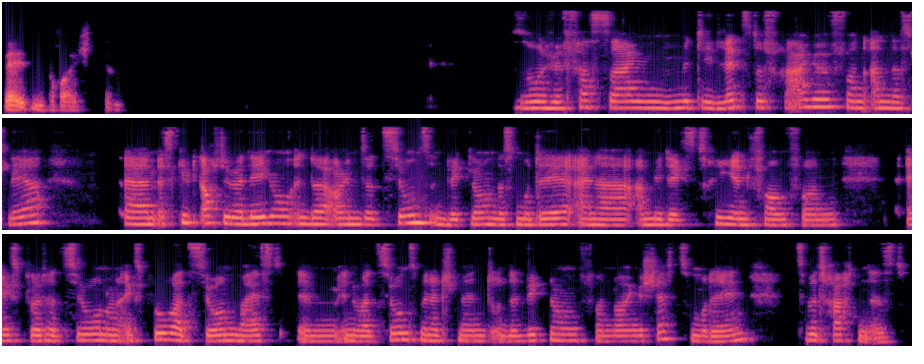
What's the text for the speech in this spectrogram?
Welten bräuchte. So, ich will fast sagen, mit die letzte Frage von Anders Lehr. Ähm, es gibt auch die Überlegung in der Organisationsentwicklung, das Modell einer Ambidextrie in Form von Exploitation und Exploration meist im Innovationsmanagement und Entwicklung von neuen Geschäftsmodellen zu betrachten ist.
